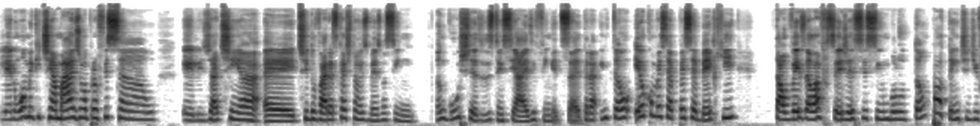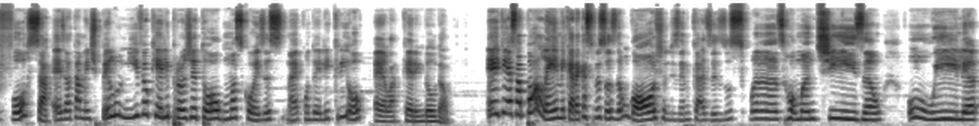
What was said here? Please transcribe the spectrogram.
Ele era um homem que tinha mais de uma profissão, ele já tinha é, tido várias questões mesmo, assim, angústias existenciais, enfim, etc. Então, eu comecei a perceber que talvez ela seja esse símbolo tão potente de força exatamente pelo nível que ele projetou algumas coisas, né, quando ele criou ela, querendo ou não. E aí tem essa polêmica, né, que as pessoas não gostam, dizendo que às vezes os fãs romantizam o William.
